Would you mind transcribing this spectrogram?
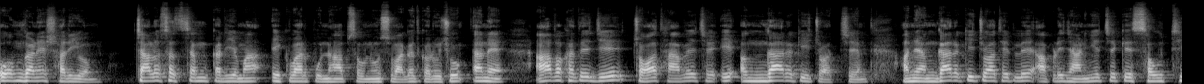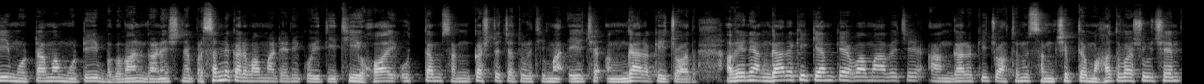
ઓમ ગણેશ હરિઓમ ચાલો સત્સંગ કાર્યમાં એકવાર પુનઃ આપ સૌનું સ્વાગત કરું છું અને આ વખતે જે ચોથ આવે છે એ અંગારકી ચોથ છે. અને અંગારકી ચોથ એટલે આપણે જાણીએ છીએ કે સૌથી મોટામાં મોટી ભગવાન ગણેશને પ્રસન્ન કરવા માટેની કોઈ તિથિ હોય, ઉત્તમ સંકષ્ટ ચતુર્થીમાં એ છે અંગારકી ચોથ. હવે એને અંગારકી કેમ કહેવામાં આવે છે? આ અંગારકી ચોથનું સંક્ષિપ્ત મહત્વ શું છે?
